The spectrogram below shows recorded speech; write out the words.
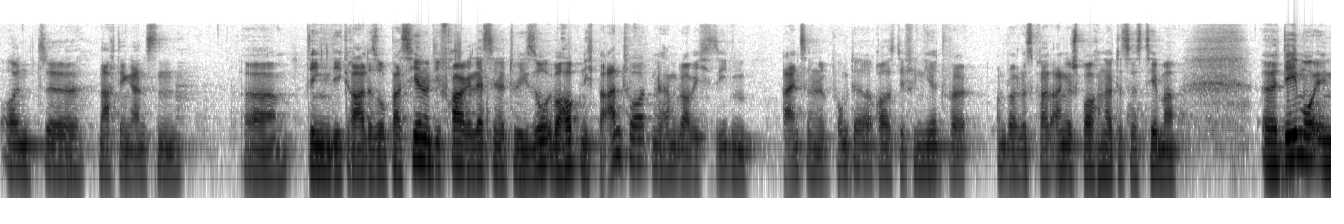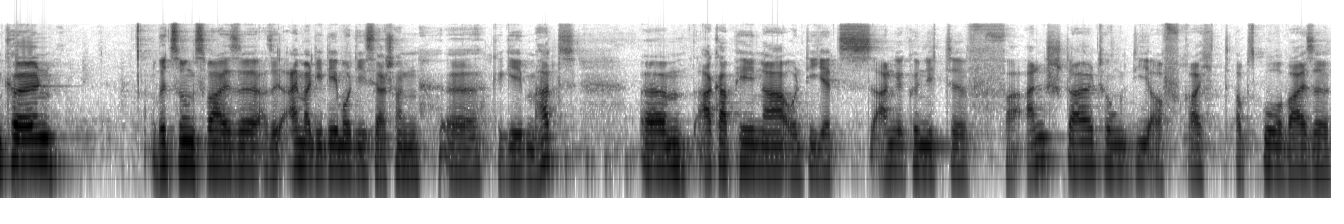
Und äh, nach den ganzen äh, Dingen, die gerade so passieren, und die Frage lässt sich natürlich so überhaupt nicht beantworten. Wir haben, glaube ich, sieben einzelne Punkte daraus definiert, weil, und weil du es gerade angesprochen hattest, das Thema äh, Demo in Köln, beziehungsweise also einmal die Demo, die es ja schon äh, gegeben hat, AKP-nah und die jetzt angekündigte Veranstaltung, die auf recht obskure Weise,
